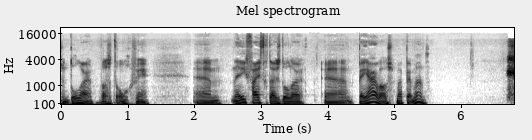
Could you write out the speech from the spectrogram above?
500.000 dollar was het ongeveer. Um, nee, 50.000 dollar uh, per jaar was, maar per maand.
